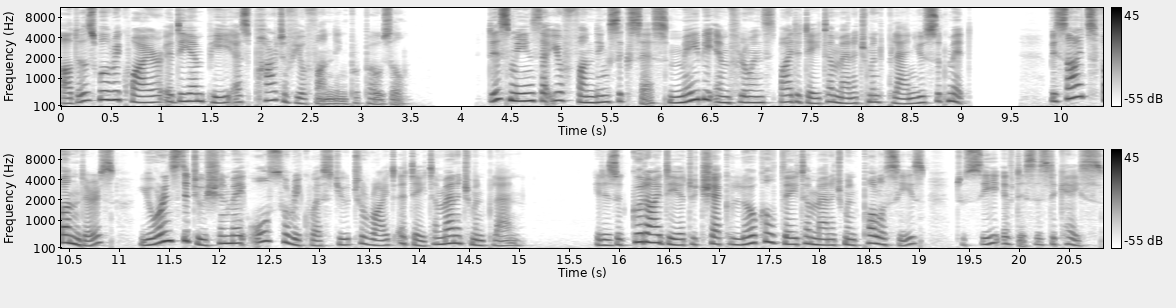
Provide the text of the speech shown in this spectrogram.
Others will require a DMP as part of your funding proposal. This means that your funding success may be influenced by the data management plan you submit. Besides funders, your institution may also request you to write a data management plan it is a good idea to check local data management policies to see if this is the case.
